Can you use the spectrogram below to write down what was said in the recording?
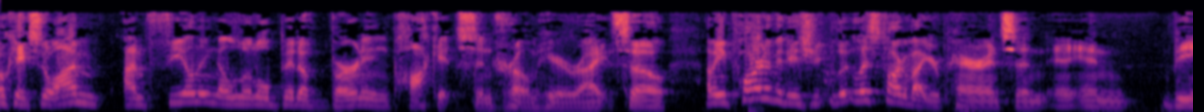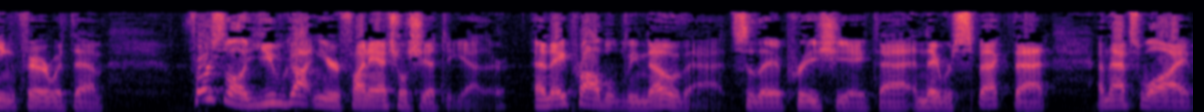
Okay, so I'm I'm feeling a little bit of burning pocket syndrome here, right? So, I mean, part of it is you, let's talk about your parents and and being fair with them. First of all, you've gotten your financial shit together, and they probably know that, so they appreciate that and they respect that, and that's why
